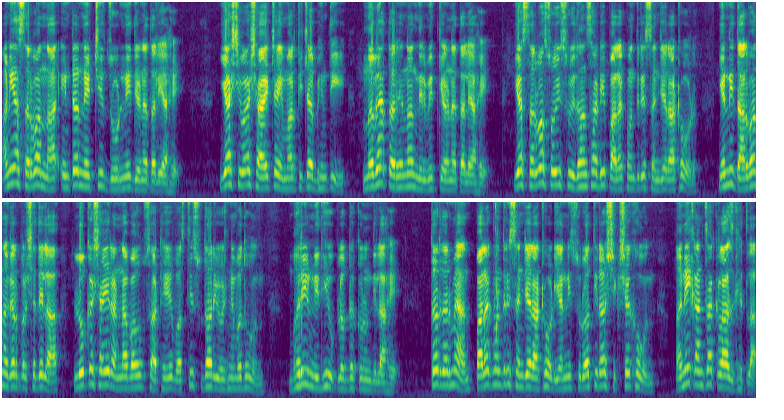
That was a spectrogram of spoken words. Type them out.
आणि या सर्वांना इंटरनेटची जोडणी देण्यात आली आहे. याशिवाय शाळेच्या इमारतीच्या भिंती नव्या तऱ्हेनं निर्मित करण्यात आल्या आहे. या सर्व सोयी सुविधांसाठी पालकमंत्री संजय राठोड यांनी दारव्हा नगर परिषदेला लोकशाहीर अण्णाभाऊ साठे वस्ती सुधार योजनेमधून भरीव निधी उपलब्ध करून दिला आहे. तर दरम्यान पालकमंत्री संजय राठोड यांनी सुरुवातीला शिक्षक होऊन अनेकांचा क्लास घेतला.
